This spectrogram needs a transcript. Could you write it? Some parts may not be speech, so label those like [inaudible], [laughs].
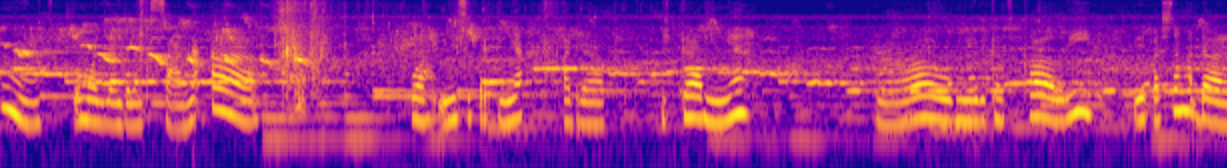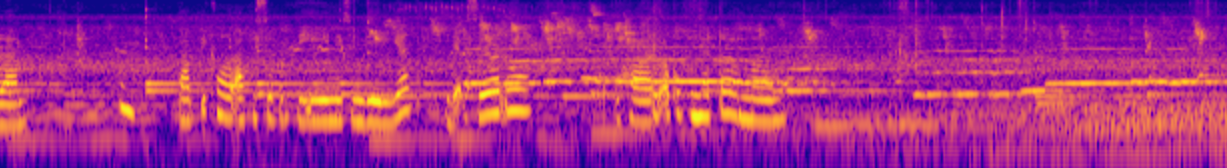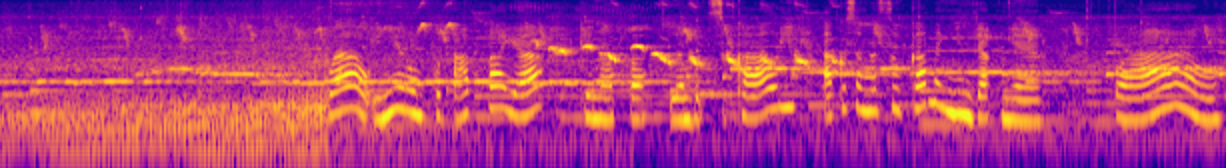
Hmm, aku mau jalan-jalan ke sana ah. Wah, ini sepertinya ada ikannya. Wow, mengerikan sekali. Ini pasti sangat dalam. Hmm, tapi kalau aku seperti ini sendirian, tidak seru. Aku harus aku punya teman. Wow, ini rumput apa ya? Kenapa lembut sekali? Aku sangat suka menginjaknya. Wow.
